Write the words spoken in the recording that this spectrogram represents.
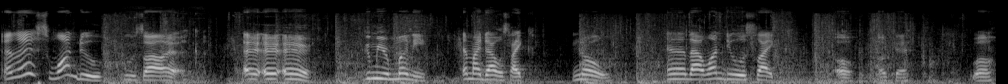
and this one dude who's like, "Hey, hey, hey, give me your money," and my dad was like, "No," and that one dude was like, "Oh, okay, well,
